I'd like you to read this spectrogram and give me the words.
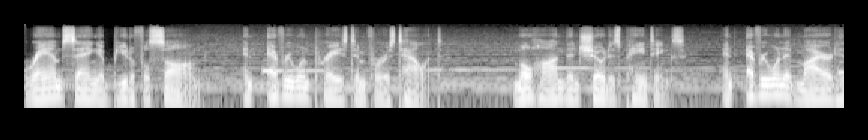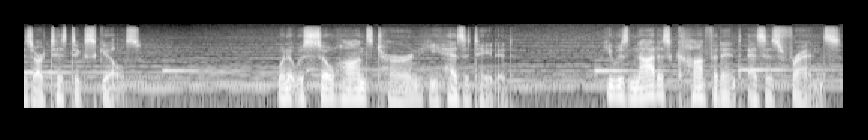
Ram sang a beautiful song, and everyone praised him for his talent. Mohan then showed his paintings, and everyone admired his artistic skills. When it was Sohan's turn, he hesitated. He was not as confident as his friends.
